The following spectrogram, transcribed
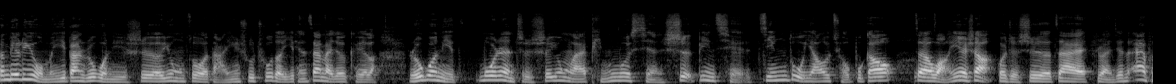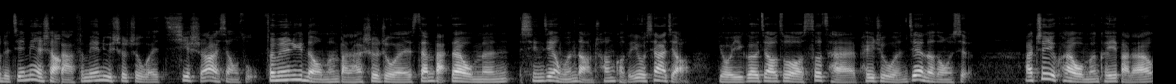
分辨率我们一般，如果你是用作打印输出的，一千三百就可以了。如果你默认只是用来屏幕显示，并且精度要求不高，在网页上或者是在软件的 App 的界面上，把分辨率设置为七十二像素。分辨率呢，我们把它设置为三百。在我们新建文档窗口的右下角。有一个叫做色彩配置文件的东西，啊，这一块我们可以把它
